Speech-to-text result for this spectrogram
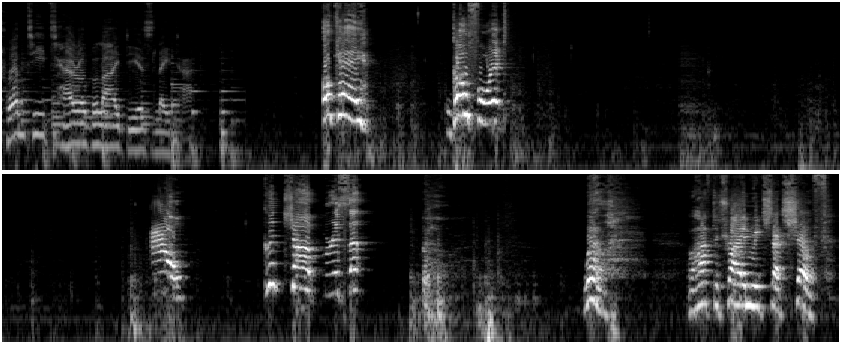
Twenty terrible ideas later. Okay! Go for it! Ow! Good job, Marissa! Well, I'll have to try and reach that shelf.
